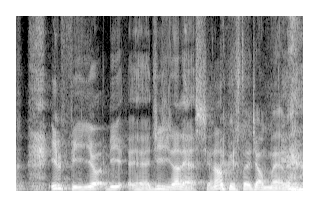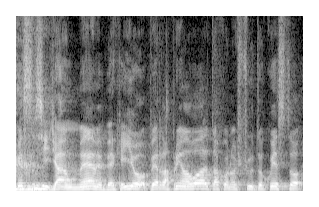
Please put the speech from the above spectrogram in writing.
il figlio di eh, Gigi D'Alessio, no? E questo è già un meme. E questo sì, già è un meme perché io per la prima volta ho conosciuto questo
